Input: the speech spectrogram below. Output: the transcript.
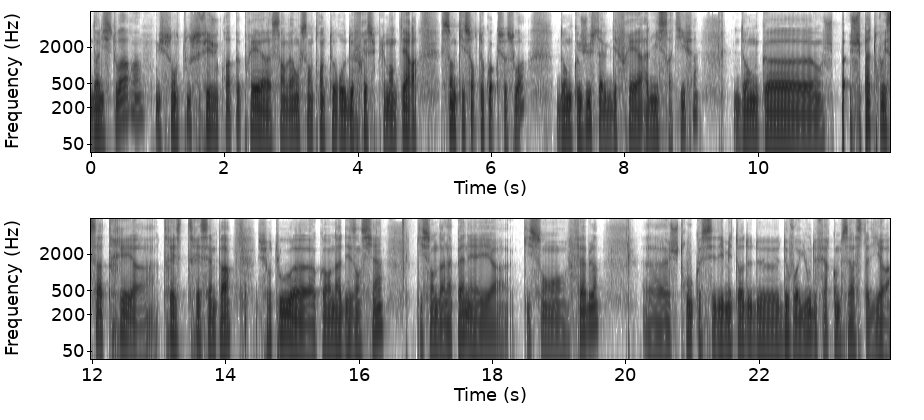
dans l'histoire. Ils sont tous fait, je crois, à peu près 120 ou 130 euros de frais supplémentaires sans qu'ils sortent quoi que ce soit. Donc, juste avec des frais administratifs. Donc, euh, je n'ai pas trouvé ça très, très, très sympa. Surtout quand on a des anciens qui sont dans la peine et qui sont faibles. Euh, je trouve que c'est des méthodes de, voyous de faire comme ça, c'est-à-dire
